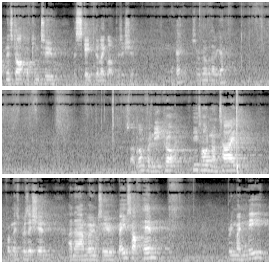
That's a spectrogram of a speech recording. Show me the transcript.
and then start looking to escape the leg lock position. Okay, so we'll go over that again. So I've gone for a knee cut. He's holding on tight from this position and then I'm going to base off him, bring my knee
